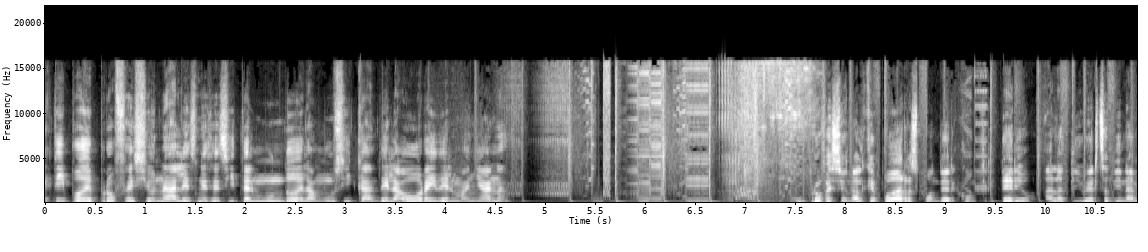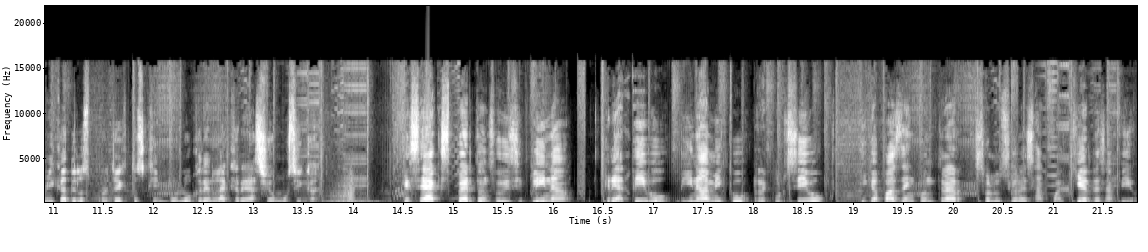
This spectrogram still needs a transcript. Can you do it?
tipo de profesionales necesita el mundo de la música de la hora y del mañana? Un profesional que pueda responder con criterio a las diversas dinámicas de los proyectos que involucren la creación musical. Que sea experto en su disciplina, creativo, dinámico, recursivo y capaz de encontrar soluciones a cualquier desafío.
